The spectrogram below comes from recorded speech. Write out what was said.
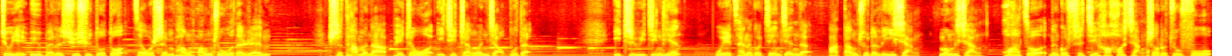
就也预备了许许多多在我身旁帮助我的人，是他们呢陪着我一起站稳脚步的，以至于今天我也才能够渐渐的把当初的理想梦想化作能够实际好好享受的祝福。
